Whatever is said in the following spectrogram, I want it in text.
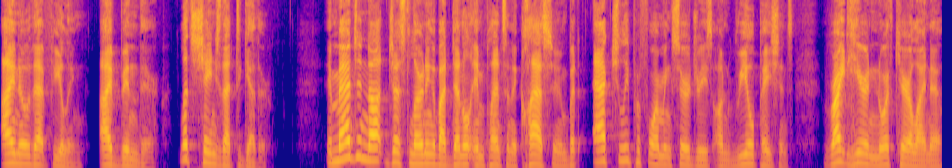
I know that feeling. I've been there. Let's change that together. Imagine not just learning about dental implants in a classroom, but actually performing surgeries on real patients right here in North Carolina,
